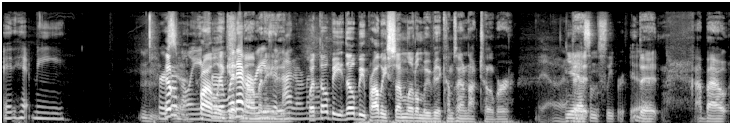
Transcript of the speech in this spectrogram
It hit me It'll personally probably for get whatever nominated, reason. I don't know. But there'll be there'll be probably some little movie that comes out in October Yeah, that- some sleeper. Yeah. that about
